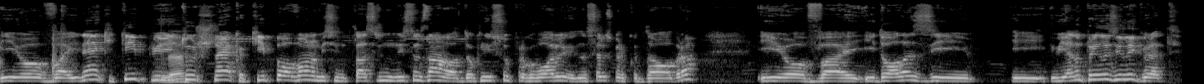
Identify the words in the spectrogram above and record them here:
I ovaj, neki tip i Da. tuš neka ekipa, ovo ono, mislim, klasično nisam znala dok nisu progovorili na srpskom, rekao dobro. I ovaj, i dolazi, i, i u jednom prilazi lik, brate.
